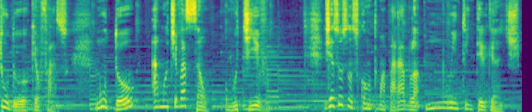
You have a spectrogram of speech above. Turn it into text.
tudo o que eu faço. Mudou a motivação, o motivo. Jesus nos conta uma parábola muito intrigante.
